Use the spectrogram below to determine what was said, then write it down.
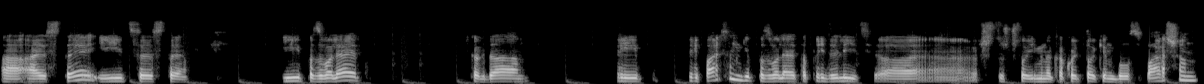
а, AST и CST и позволяет, когда при при парсинге позволяет определить, э, что, что именно какой токен был спаршен,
